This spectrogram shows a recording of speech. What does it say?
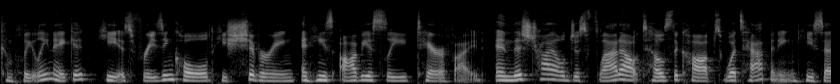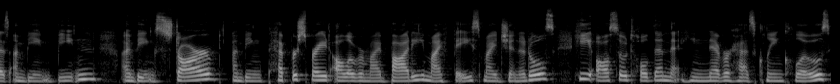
completely naked, he is freezing cold, he's shivering, and he's obviously terrified. And this child just flat out tells the cops what's happening. He says, I'm being beaten, I'm being starved, I'm being pepper sprayed all over my body, my face, my genitals. He also told them that he never has clean clothes,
